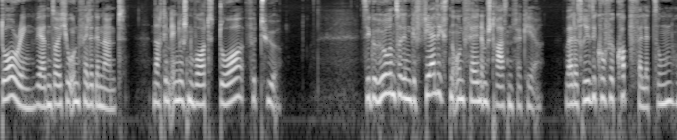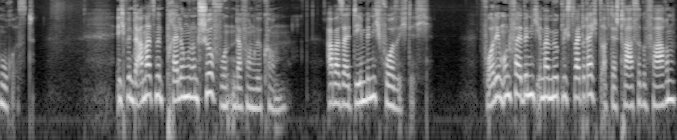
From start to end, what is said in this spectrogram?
Dooring werden solche Unfälle genannt, nach dem englischen Wort door für Tür. Sie gehören zu den gefährlichsten Unfällen im Straßenverkehr, weil das Risiko für Kopfverletzungen hoch ist. Ich bin damals mit Prellungen und Schürfwunden davongekommen. Aber seitdem bin ich vorsichtig. Vor dem Unfall bin ich immer möglichst weit rechts auf der Straße gefahren,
